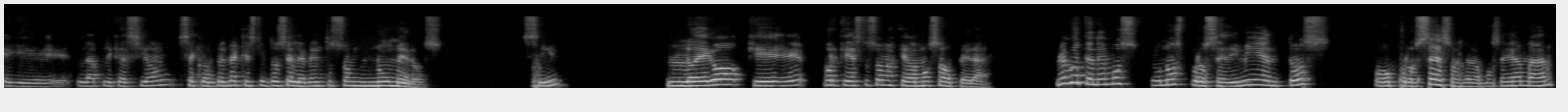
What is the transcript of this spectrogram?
eh, la aplicación se comprenda que estos dos elementos son números. ¿Sí? Luego que, porque estos son los que vamos a operar. Luego tenemos unos procedimientos o procesos, le vamos a llamar,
